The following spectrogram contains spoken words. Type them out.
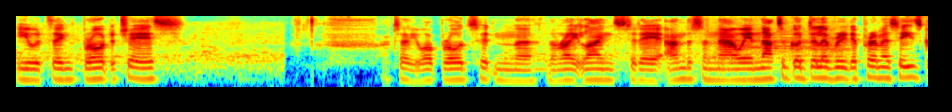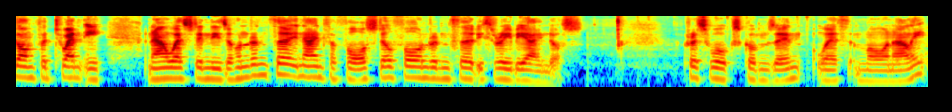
You would think. Broad to chase I tell you what, Broad's hitting the, the right lines today. Anderson now in. That's a good delivery to Primus. He's gone for 20. Now West Indies 139 for 4, still 433 behind us. Chris Woakes comes in with Moeen Ali.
